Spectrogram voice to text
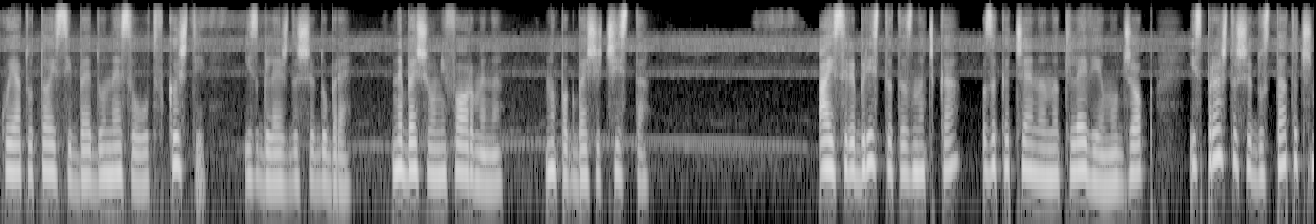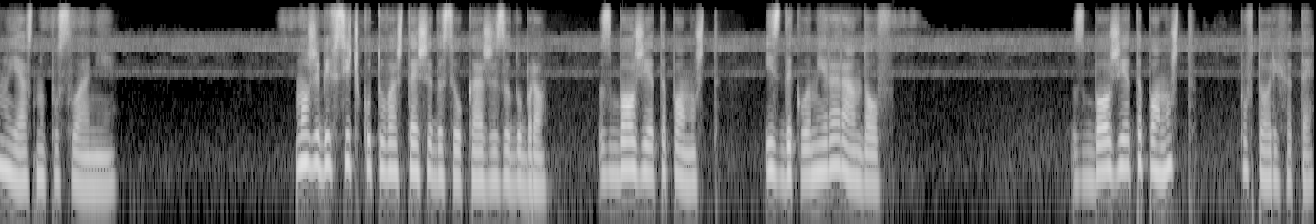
която той си бе донесъл от вкъщи, изглеждаше добре. Не беше униформена, но пък беше чиста. А и сребристата значка, закачена над левия му джоб, изпращаше достатъчно ясно послание. Може би всичко това щеше да се окаже за добро. С Божията помощ, издекламира Рандолф. С Божията помощ, повториха те.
